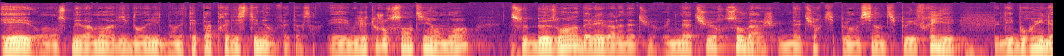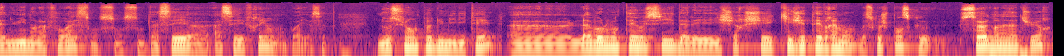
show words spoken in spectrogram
et on se met vraiment à vivre dans des villes. Mais on n'était pas prédestiné en fait à ça. Et j'ai toujours senti en moi ce besoin d'aller vers la nature. Une nature sauvage, une nature qui peut aussi un petit peu effrayer. Les bruits la nuit dans la forêt sont, sont, assez, euh, assez effrayants. Donc voilà, il y a cette, notion un peu d'humilité, euh, la volonté aussi d'aller chercher qui j'étais vraiment, parce que je pense que seul dans la nature,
